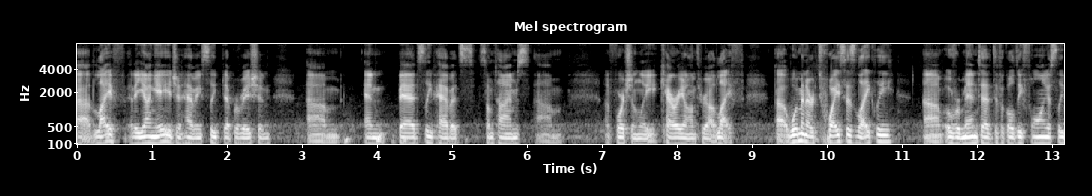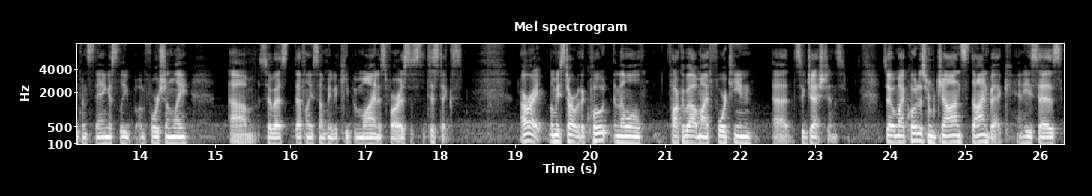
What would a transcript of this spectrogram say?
uh, life at a young age and having sleep deprivation um, and bad sleep habits sometimes, um, unfortunately, carry on throughout life. Uh, women are twice as likely um, over men to have difficulty falling asleep and staying asleep, unfortunately. Um, so that's definitely something to keep in mind as far as the statistics. All right, let me start with a quote and then we'll talk about my 14 uh, suggestions. So, my quote is from John Steinbeck, and he says,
